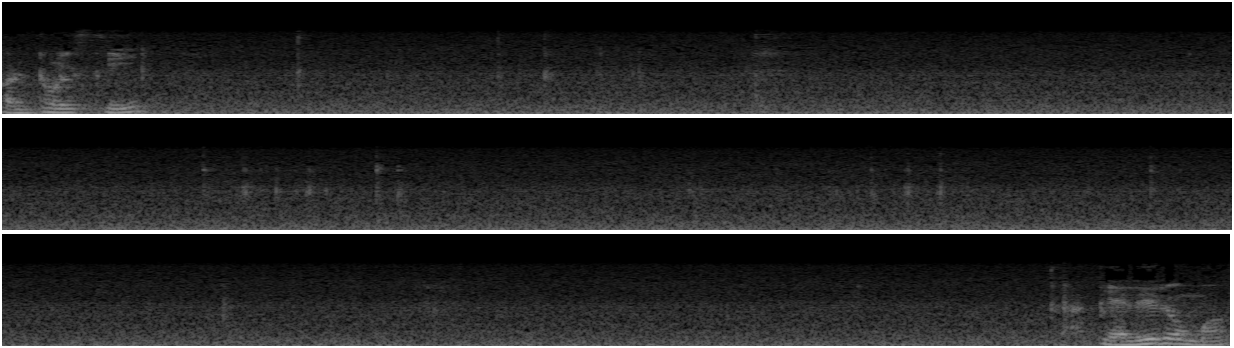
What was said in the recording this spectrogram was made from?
कंट्रोल सी પહેલી રોમાં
